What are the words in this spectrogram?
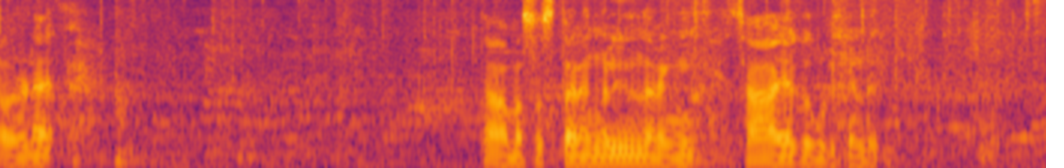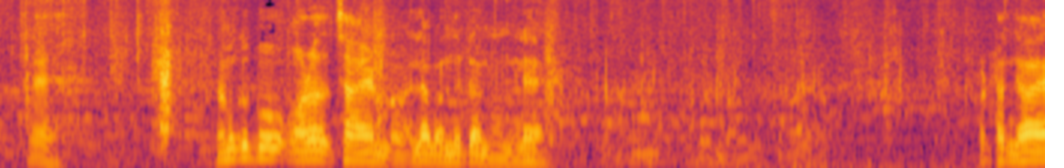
അവരുടെ താമസ സ്ഥലങ്ങളിൽ നിന്നിറങ്ങി ചായ ഒക്കെ കുടിക്കുന്നുണ്ട് അല്ലേ? നമുക്കിപ്പോൾ വള ചായ ഉണ്ടോ? അല്ല വന്നിട്ടാണ് തോന്നുന്നല്ലേ കട്ടൻ ചായ.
